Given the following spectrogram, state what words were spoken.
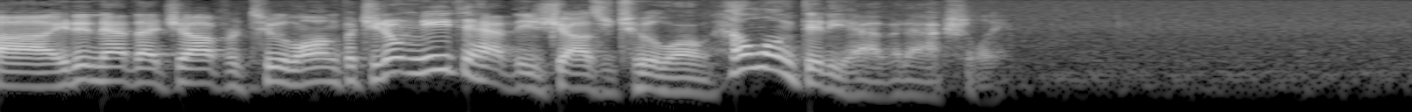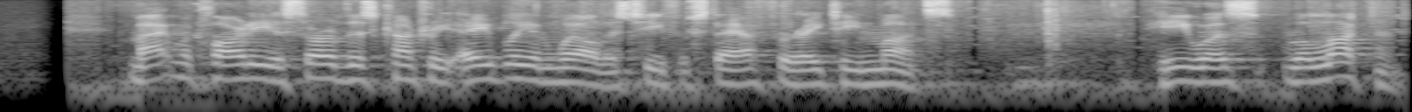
Uh, he didn't have that job for too long, but you don't need to have these jobs for too long. How long did he have it, actually? Mac McLarty has served this country ably and well as Chief of Staff for 18 months. He was reluctant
